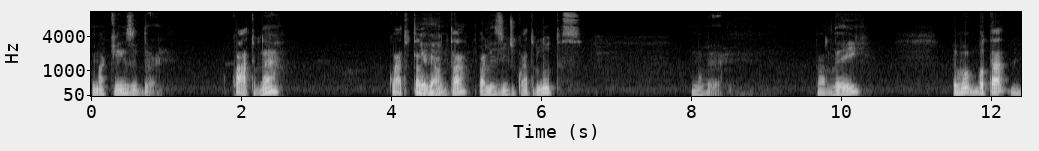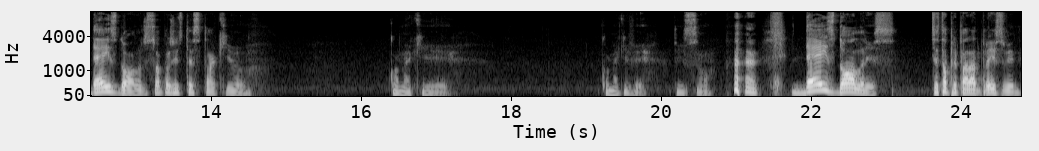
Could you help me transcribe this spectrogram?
Mackenzie Dern. Quatro, né? Quatro tá legal, Uhum. não tá? Parlezinho de quatro lutas. Vamos ver. Parley. Eu vou botar 10 dólares só pra gente testar aqui ó. como é que como é que vê. Atenção. 10 dólares. Você está preparado pra isso, Vini?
